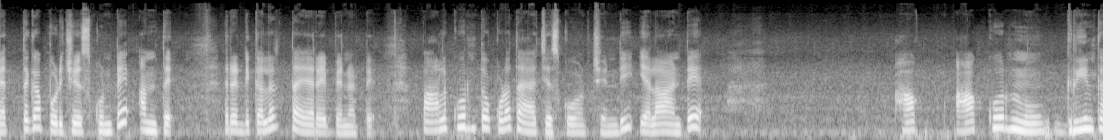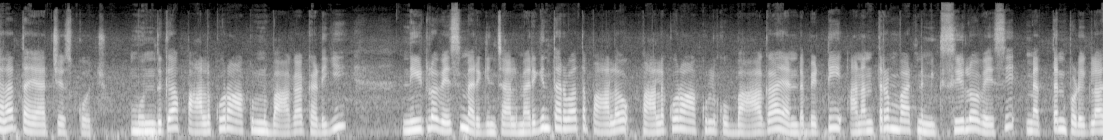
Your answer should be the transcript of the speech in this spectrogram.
మెత్తగా పొడి చేసుకుంటే అంతే. రెడ్ కలర్ తయారైపోయినట్టే. పాలకూరతో కూడా తయారు చేసుకోవచ్చండి. ఎలా అంటే ఆకు ఆకుకూరను గ్రీన్ కలర్ తయారు చేసుకోవచ్చు. ముందుగా పాలకూర ఆకులను బాగా కడిగి నీటిలో వేసి మరిగించాలి. మరిగిన తర్వాత పాల పాలకూర ఆకులకు బాగా ఎండబెట్టి అనంతరం వాటిని మిక్సీలో వేసి మెత్తని పొడిగిలా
